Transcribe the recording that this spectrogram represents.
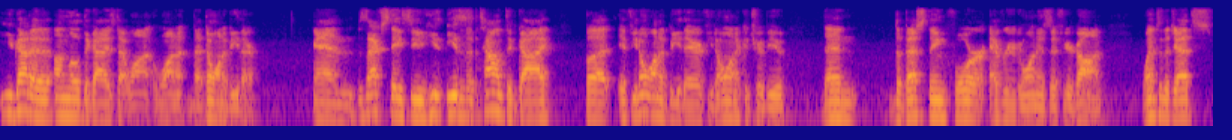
you got to unload the guys that want want that don't want to be there. And Zac Stacy, he, he's a talented guy, But if you don't want to be there, if you don't want to contribute, then the best thing for everyone is if you're gone. Went to the Jets,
